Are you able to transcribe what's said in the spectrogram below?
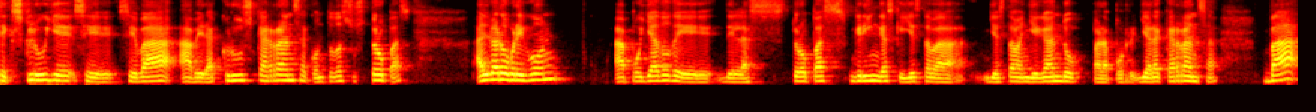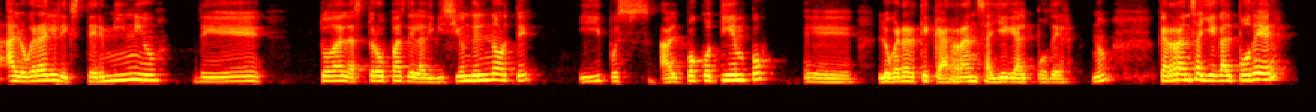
excluye, se, se, va a Veracruz Carranza con todas sus tropas, Álvaro Obregón, apoyado de, de las tropas gringas que ya, estaba, ya estaban llegando para apoyar a Carranza, va a lograr el exterminio de todas las tropas de la División del Norte y pues al poco tiempo eh, lograr que Carranza llegue al poder, ¿no? Carranza llega al poder,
